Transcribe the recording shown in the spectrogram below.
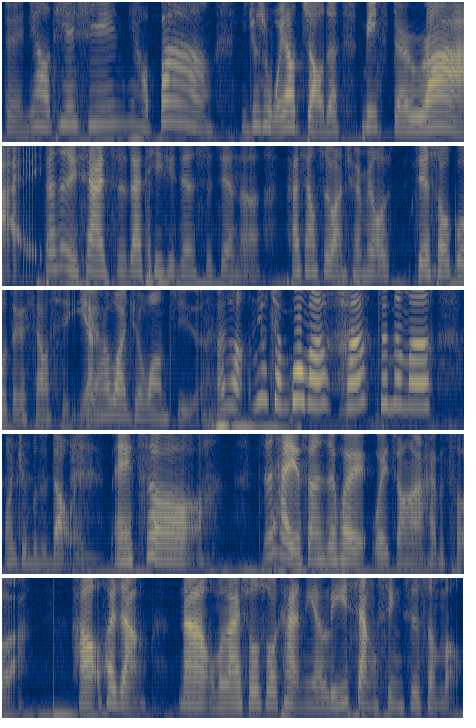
对你好贴心，你好棒，你就是我要找的 Mr. Right。但是你下一次再提起这件事件呢，他像是完全没有接收过这个消息一样，他完全忘记了。他说：“你有讲过吗？哈，真的吗？完全不知道。”哎，没错，这他也算是会伪装啊，还不错啊。好，会长，那我们来说说看，你的理想型是什么？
